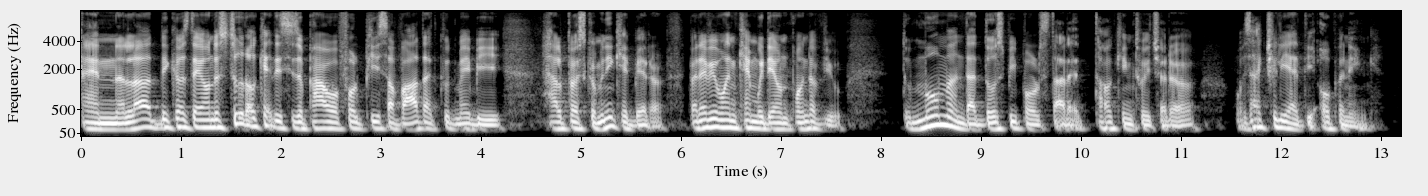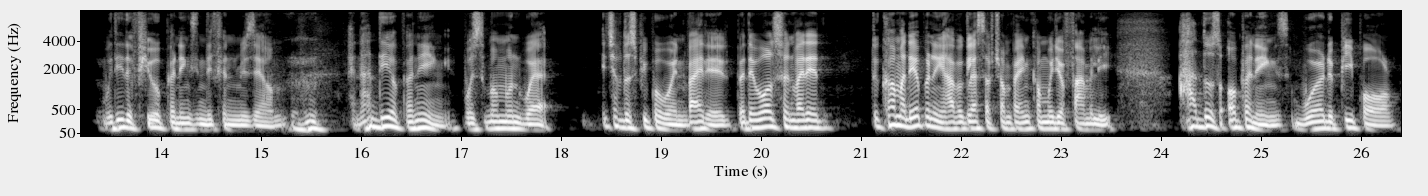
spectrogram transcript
and a lot because they understood, okay, this is a powerful piece of art that could maybe help us communicate better. But everyone came with their own point of view the moment that those people started talking to each other was actually at the opening. We did a few openings in different museums. Mm-hmm. And at the opening was the moment where each of those people were invited, but they were also invited to come at the opening, have a glass of champagne, come with your family. At those openings were the people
